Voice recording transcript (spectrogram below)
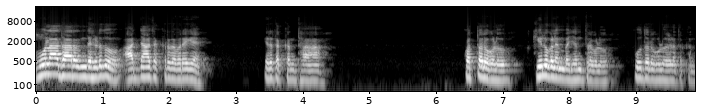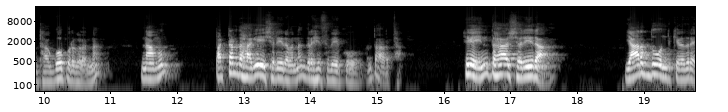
ಮೂಲಾಧಾರದಿಂದ ಹಿಡಿದು ಆಜ್ಞಾಚಕ್ರದವರೆಗೆ ಇರತಕ್ಕಂತಹ ಕೊತ್ತಲುಗಳು, ಕೀಲುಗಳೆಂಬ ಯಂತ್ರಗಳು, ಕೂದಲುಗಳು ಹೇಳತಕ್ಕಂತಹ ಗೋಪುರಗಳನ್ನು ನಾವು ಪಟ್ಟಣದ ಹಾಗೆ ಈ ಶರೀರವನ್ನು ಗ್ರಹಿಸಬೇಕು ಅಂತ ಅರ್ಥ. ಹೀಗೆ ಇಂತಹ ಶರೀರ ಯಾರದ್ದು ಅಂತ ಕೇಳಿದ್ರೆ,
